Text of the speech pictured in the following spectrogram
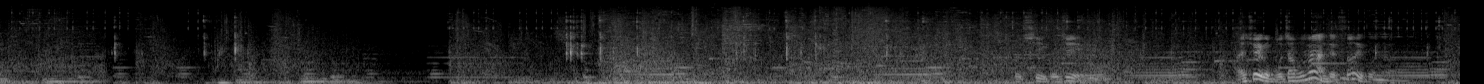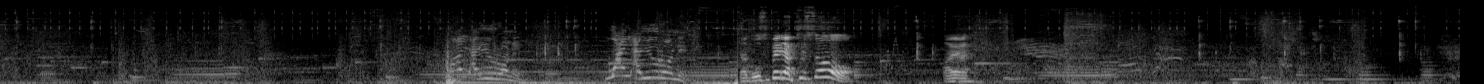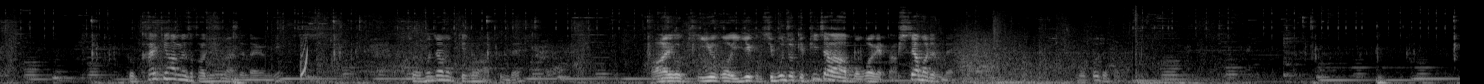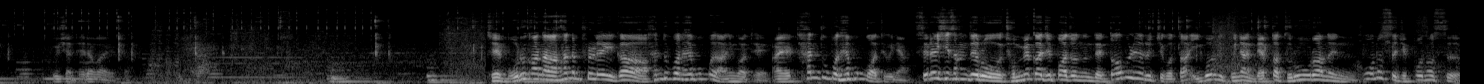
그렇지 이거지. 아니 저 이거 뭐 잡으면 안 됐어 이거는 Why are you running? 야 노스페리아 풀 써! 아야 그 카이팅 하면서 가주시면 안 되나요 형님? 저 혼자 먹기 좀 아픈데 아 이거 이거 이게 기분 좋게 피자 먹어야겠다 피자 마렵네 먹고 저거 루시안 데려가야겠다 제 모르가나 하는 플레이가 한두 번 해본 건 아닌 것 같아. 아니 한두 번 해본 것 같아 그냥. 쓰레쉬 상대로 전멸까지 빠졌는데 W를 찍었다? 이거는 그냥 냅다 들어오라는 보너스지 보너스.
